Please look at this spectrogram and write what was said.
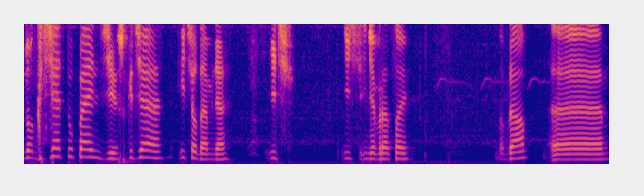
No gdzie tu pędzisz? Gdzie? Idź ode mnie. Idź. Idź i nie wracaj. Dobra. Eee,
